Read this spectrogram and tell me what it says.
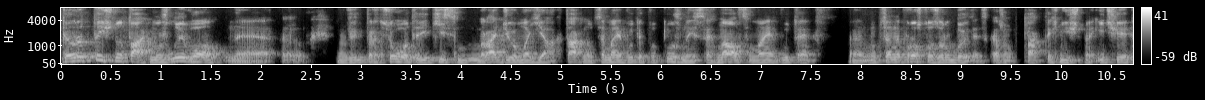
Теоретично так, можливо, е, е, відпрацьовувати якийсь радіомаяк. Так, ну це має бути потужний сигнал, це має бути. е, Ну, це не просто зробити, скажімо так, технічно. І чи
